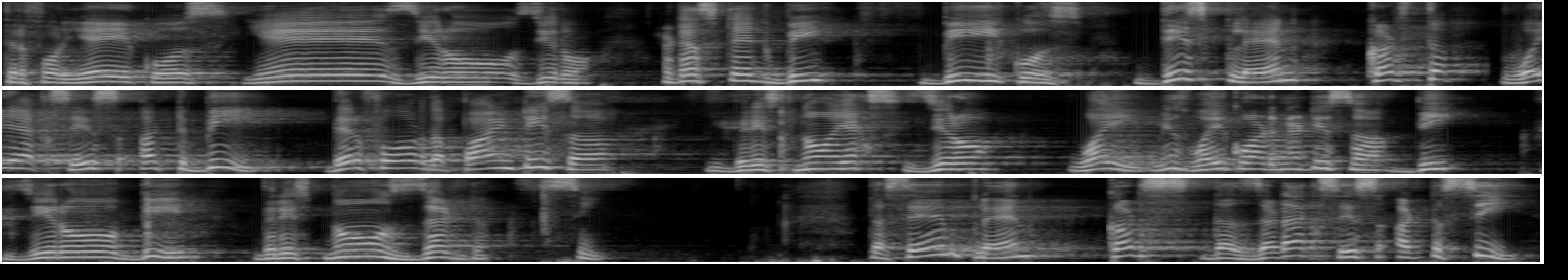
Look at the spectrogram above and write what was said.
Therefore, A equals A 0 0. Let us take B. B equals this plane cuts the y axis at B. Therefore, the point is uh, there is no x 0 y means y coordinate is uh, B 0 B. There is no z C. The same plane cuts the z axis at C.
